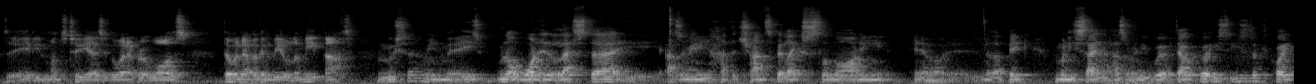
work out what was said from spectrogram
was it 18 months, two years ago, whatever it was, they were never going to be able to meet that. Musa. I mean, he's not wanted at Leicester. He hasn't really had the chance. A bit like Slimani, you know, another big money sign that hasn't really worked out. But he's, he's looked quite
